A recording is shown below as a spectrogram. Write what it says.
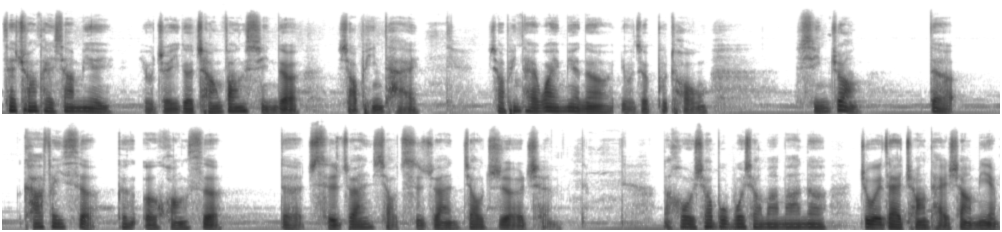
在窗台下面有着一个长方形的小平台，小平台外面呢有着不同形状的咖啡色跟鹅黄色的瓷砖，小瓷砖交织而成。然后肖伯伯、肖妈妈呢，就会在窗台上面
